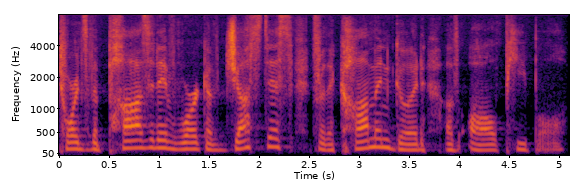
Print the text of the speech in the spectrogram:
towards the positive work of justice for the common good of all people.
